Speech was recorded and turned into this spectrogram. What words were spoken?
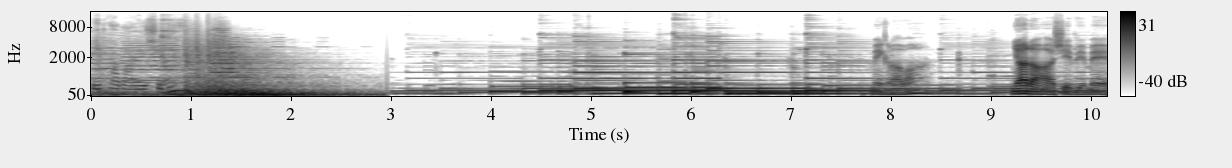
ပေးထားပါတယ်ရှင်။မင်္ဂလာပါညတာဟာရှိပေမဲ့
